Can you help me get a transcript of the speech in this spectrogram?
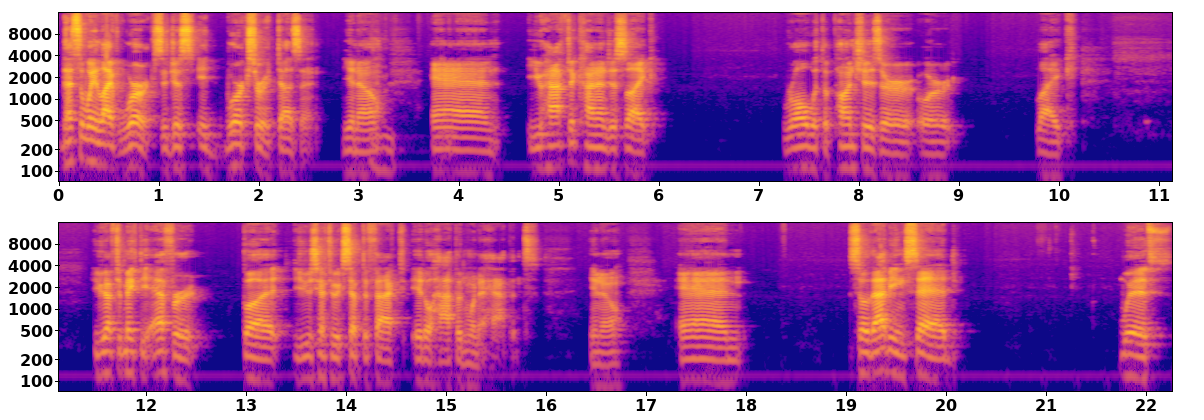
That's the way life works. It just it works or it doesn't. You know, Mhm. and you have to kind of just like roll with the punches or or like you have to make the effort but you just have to accept the fact it'll happen when it happens you know? And so that being said with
